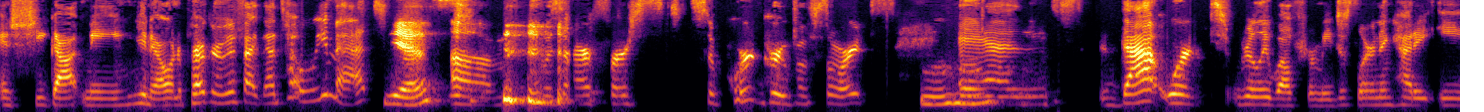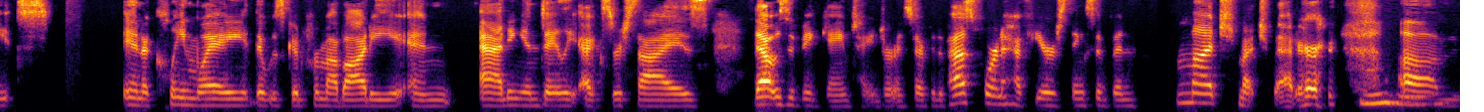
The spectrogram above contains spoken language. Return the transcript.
And she got me, you know, on a program. In fact, that's how we met. Yes. Um, it was our first support group of sorts. Mm-hmm. And that worked really well for me, just learning how to eat in a clean way that was good for my body and adding in daily exercise that was a big game changer. And so for the past four and a half years things have been much much better. Mm-hmm. um,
